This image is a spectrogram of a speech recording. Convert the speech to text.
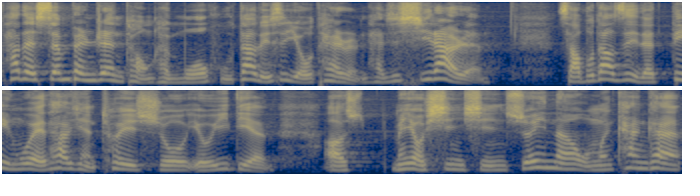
他的身份认同很模糊，到底是犹太人还是希腊人？找不到自己的定位，他有点退缩，有一点呃没有信心。所以呢，我们看看。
